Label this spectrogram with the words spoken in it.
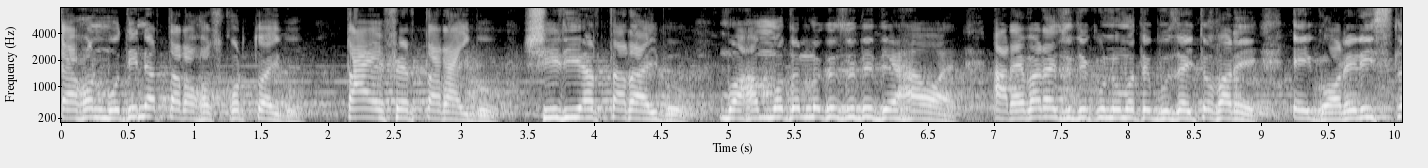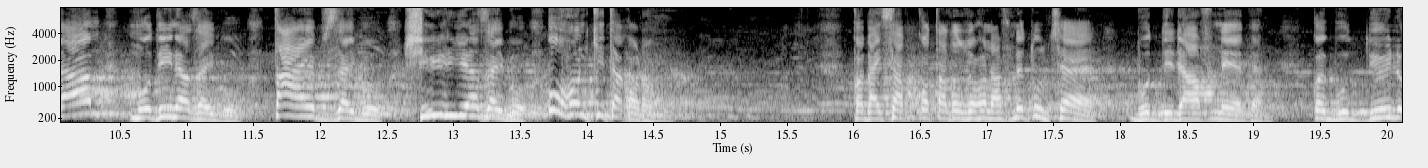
এখন মদিনার তারা হজ করতে আইব, তায়েফের তারা আইব, সিরিয়ার তারা আইব, মোহাম্মদের লোকে যদি দেহা হয়, আর এবারে যদি কোনো মতে বুঝাইতে পারে, এই ঘরের ইসলাম মদিনা যাইব, তায়েফ যাইব, সিরিয়া যাইব, ওহন কিতা করো কয়, ভাই সাহেব কথাটা যখন আপনি তুলছে, বুদ্ধিটা আপনি দেন। কয়, বুদ্ধি হইল,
